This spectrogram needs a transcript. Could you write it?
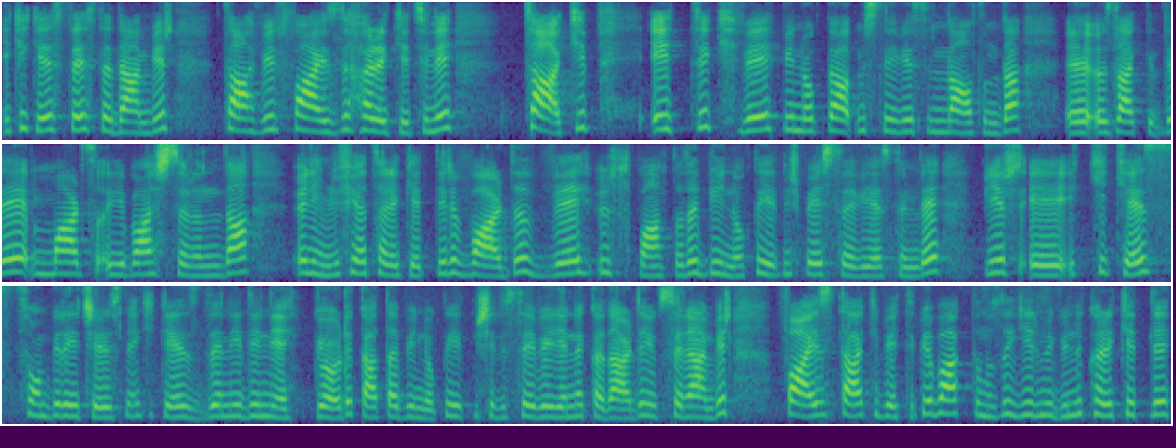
iki kez test eden bir tahvil faizi hareketini takip ettik ve 1.60 seviyesinin altında e, özellikle de Mart ayı başlarında önemli fiyat hareketleri vardı ve üst bantta da 1.75 seviyesinde bir e, iki kez son bir ay içerisinde iki kez denediğini gördük. Hatta 1.77 seviyelerine kadar da yükselen bir faiz takip ettik ve baktığımızda 20 günlük hareketli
